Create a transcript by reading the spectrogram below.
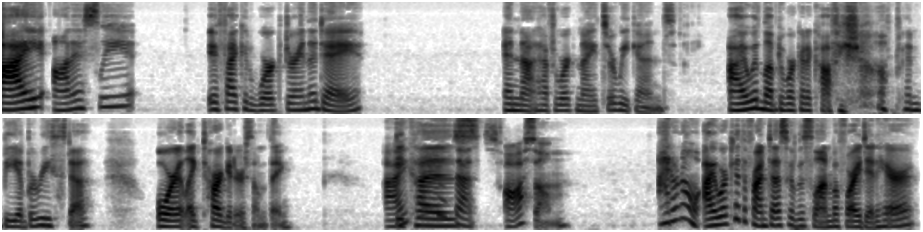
I honestly, if I could work during the day and not have to work nights or weekends, I would love to work at a coffee shop and be a barista or like Target or something. I that Because- that's awesome. I don't know. I worked at the front desk of the salon before I did hair,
